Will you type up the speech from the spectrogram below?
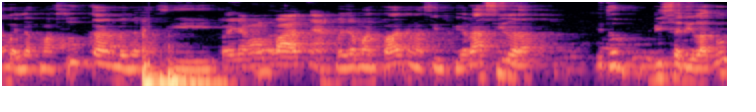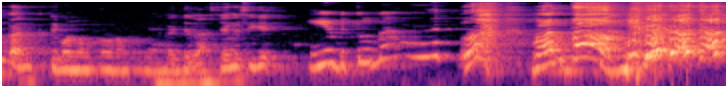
banyak masukan, banyak ngasih Banyak manfaatnya. banyak manfaat, ngasih inspirasi lah. Itu bisa dilakukan ketimbang nongkrong-nongkrong yang nggak jelas. Ya nggak sih, Ge? Iya betul banget. Wah, mantap!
